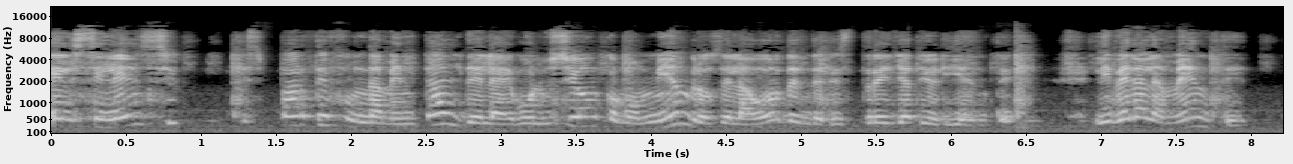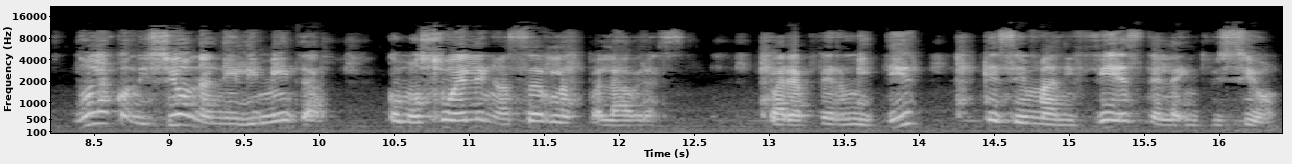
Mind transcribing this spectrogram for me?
El silencio es parte fundamental de la evolución como miembros de la Orden de la Estrella de Oriente. Libera la mente, no la condiciona ni limita, como suelen hacer las palabras para permitir que se manifieste la intuición.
